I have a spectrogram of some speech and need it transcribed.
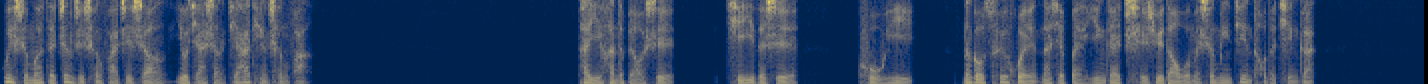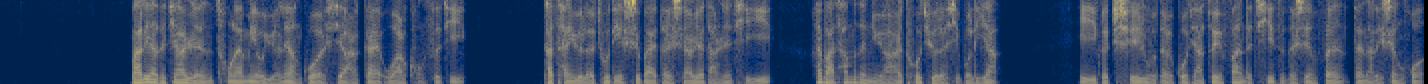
为什么在政治惩罚之上又加上家庭惩罚？他遗憾地表示：“奇异的是，苦役能够摧毁那些本应该持续到我们生命尽头的情感。”玛利亚的家人从来没有原谅过谢尔盖·沃尔孔斯基，他参与了注定失败的十二月党人起义，还把他们的女儿拖去了西伯利亚，以一个耻辱的国家罪犯的妻子的身份在那里生活。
